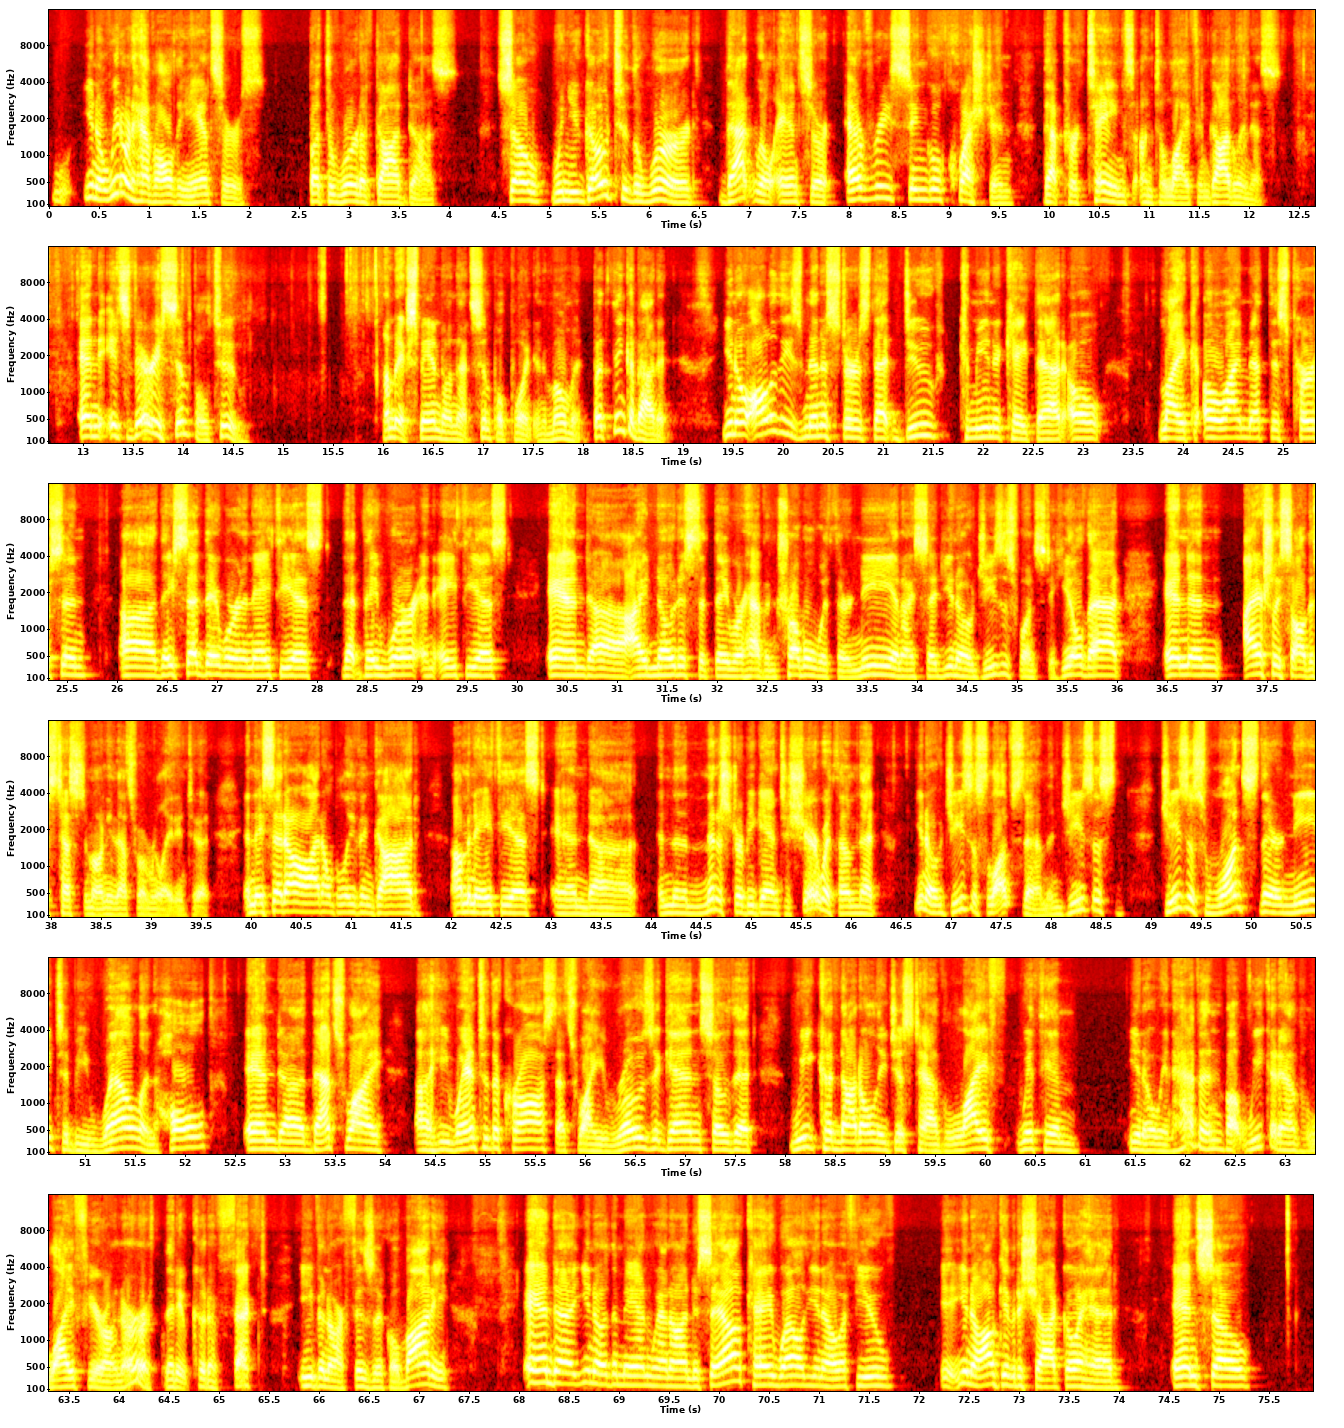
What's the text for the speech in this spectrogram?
you know, we don't have all the answers, but the Word of God does. So when you go to the Word, that will answer every single question that pertains unto life and godliness. And it's very simple, too. I'm going to expand on that simple point in a moment. But think about it. You know, all of these ministers that do communicate that, oh, like, oh, I met this person uh, they said they were an atheist, that they were an atheist. And uh, I noticed that they were having trouble with their knee. And I said, you know, Jesus wants to heal that. And then I actually saw this testimony. That's what I'm relating to it. And they said, oh, I don't believe in God. I'm an atheist. And, uh, and the minister began to share with them that, you know, Jesus loves them and Jesus, Jesus wants their knee to be well and whole. And uh, that's why uh, he went to the cross. That's why he rose again, so that we could not only just have life with him, you know, in heaven, but we could have life here on earth, that it could affect even our physical body. And, uh, you know, the man went on to say, okay, well, you know, if you, you know, I'll give it a shot, go ahead. And so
